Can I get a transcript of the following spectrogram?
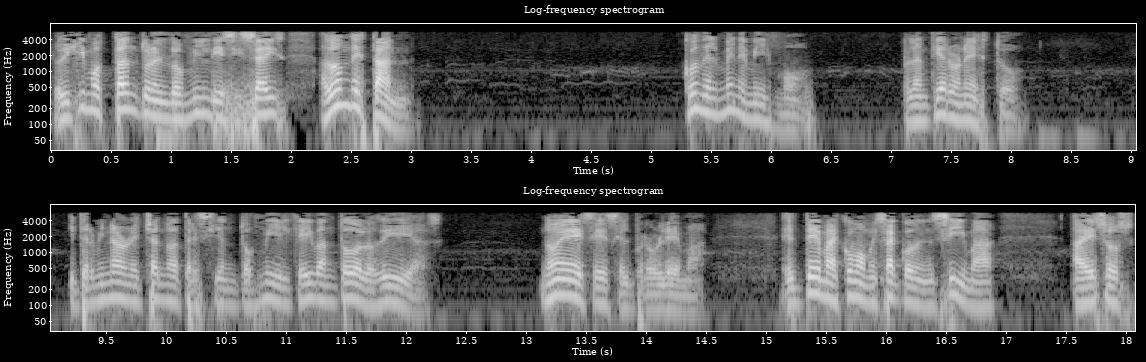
Lo dijimos tanto en el 2016. ¿A dónde están? Con el menemismo plantearon esto y terminaron echando a 300.000 que iban todos los días. No ese es el problema. El tema es cómo me saco de encima a esos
